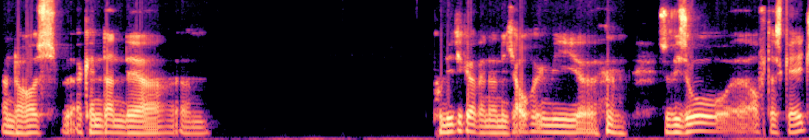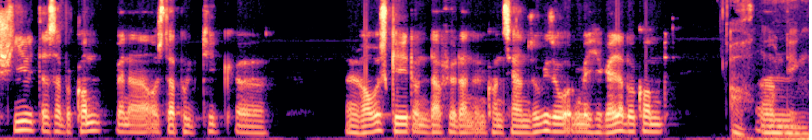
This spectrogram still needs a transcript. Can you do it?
Und daraus erkennt dann der ähm, Politiker, wenn er nicht auch irgendwie äh, sowieso äh, auf das Geld schielt, das er bekommt, wenn er aus der Politik äh, rausgeht und dafür dann in Konzernen sowieso irgendwelche Gelder bekommt. Auch ähm, Ding.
